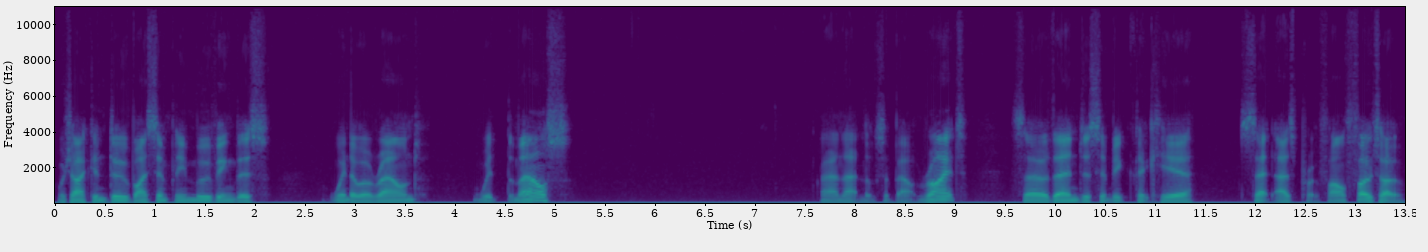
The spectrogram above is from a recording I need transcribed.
which I can do by simply moving this window around with the mouse and that looks about right so then just simply click here set as profile photo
